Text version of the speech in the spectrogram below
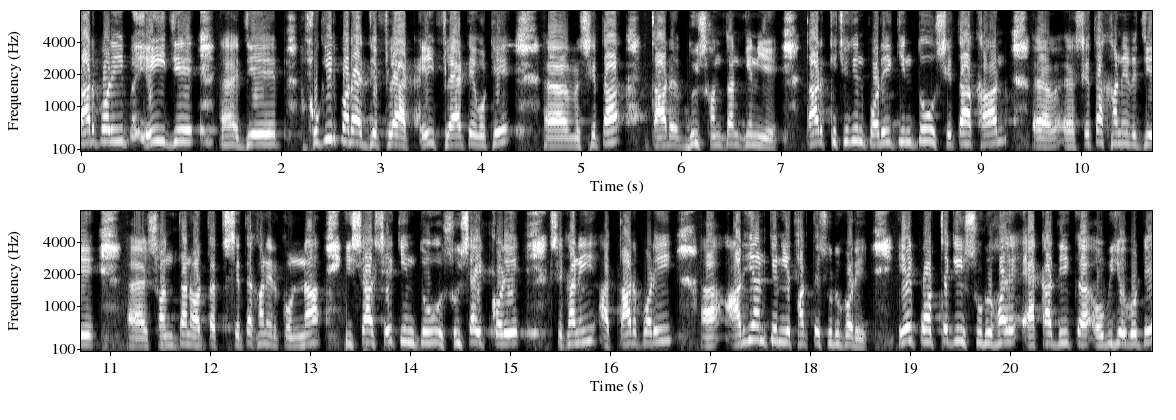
তারপরেই এই যে যে ফকিরপাড়ার যে ফ্ল্যাট, এই ফ্ল্যাটে ওঠে শ্বেতা তার দুই সন্তানকে নিয়ে। তার কিছুদিন পরেই কিন্তু শ্বেতা খান শ্বেতা খানের যে সন্তান, অর্থাৎ শ্বেতা খানের কন্যা ঈশা, সে কিন্তু সুইসাইড করে সেখানেই। আর তারপরেই আরিয়ানকে নিয়ে থাকতে শুরু করে। এরপর থেকেই শুরু হয় একাধিক অভিযোগ ওঠে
